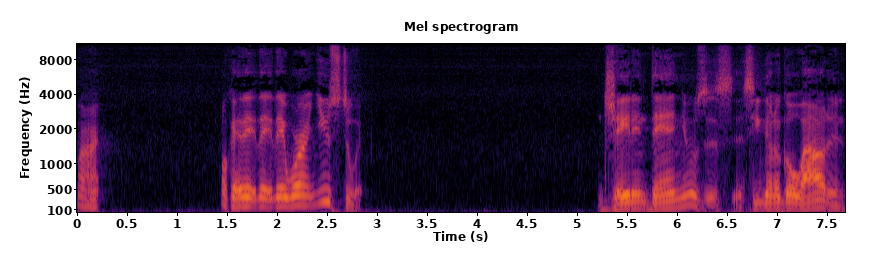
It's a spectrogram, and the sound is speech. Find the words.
All right. Okay, they, they, they weren't used to it. Jayden Daniels, is, is he going to go out and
